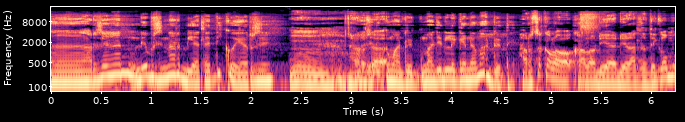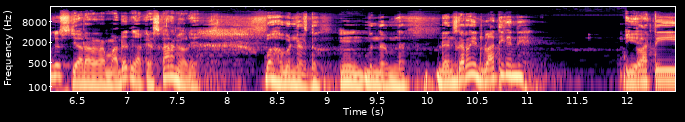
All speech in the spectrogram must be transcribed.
Eh, harusnya kan dia bersinar di Atletico ya harusnya. Hmm, harusnya Atletico Madrid, Madrid legenda Madrid. ya. harusnya kalau kalau dia di Atletico mungkin sejarah Real Madrid nggak kayak sekarang kali ya. Wah bener tuh. Bener-bener. Dan sekarang jadi pelatih kan dia. Iya. Pelatih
